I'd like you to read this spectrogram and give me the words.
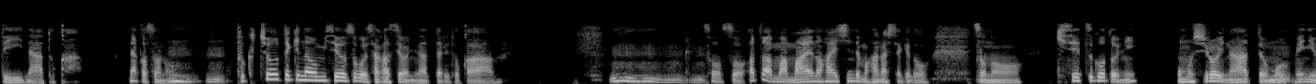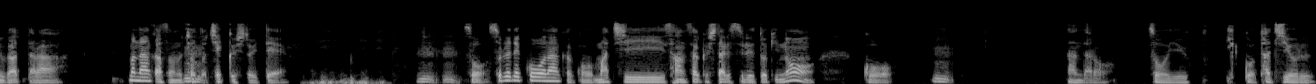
ていいなとか、なんかその、うんうん特徴的なお店をすごい探すようになったりとか、うんうんうんうん。そうそう。あとはまあ前の配信でも話したけど、その、季節ごとに面白いなって思うメニューがあったら、まあなんかそのちょっとチェックしといて、うんうんそう。それでこうなんかこう街散策したりするときの、こう、うんなんだろう。そういう一個立ち寄る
